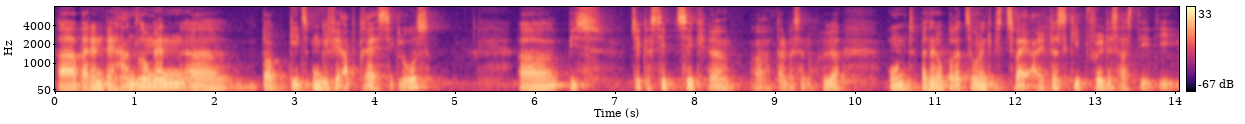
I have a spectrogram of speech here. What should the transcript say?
Äh, bei den Behandlungen, äh, da geht es ungefähr ab 30 los äh, bis ca. 70, ja, äh, teilweise noch höher. Und bei den Operationen gibt es zwei Altersgipfel, das heißt die, die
